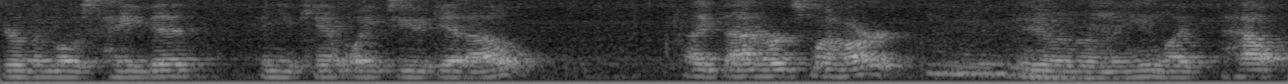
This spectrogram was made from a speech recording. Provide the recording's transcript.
you're the most hated and you can't wait till you get out, like that hurts my heart. Mm-hmm. You know what I mean? Like how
